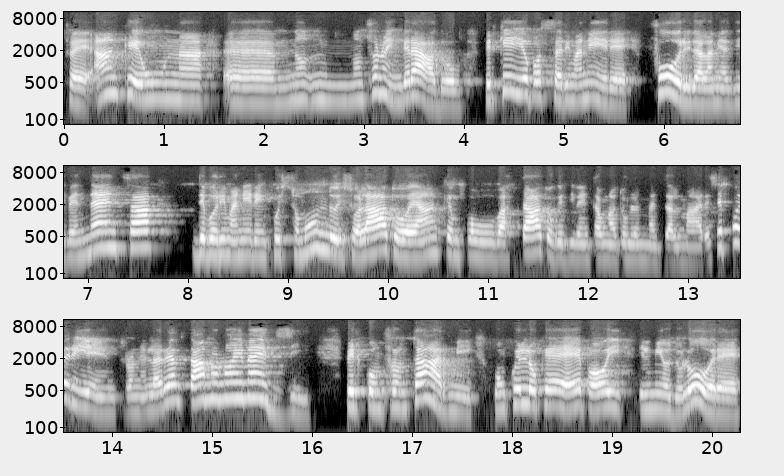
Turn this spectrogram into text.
Cioè anche un eh, non, non sono in grado perché io possa rimanere fuori dalla mia dipendenza devo rimanere in questo mondo isolato e anche un po' vattato che diventa un atollo in mezzo al mare. Se poi rientro nella realtà non ho i mezzi per confrontarmi con quello che è poi il mio dolore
